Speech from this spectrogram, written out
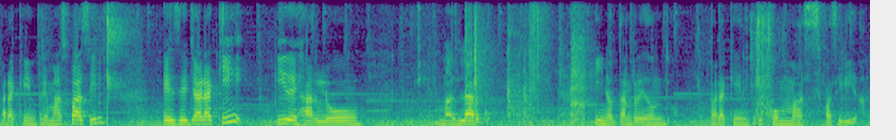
para que entre más fácil es sellar aquí y dejarlo más largo y no tan redondo para que entre con más facilidad.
